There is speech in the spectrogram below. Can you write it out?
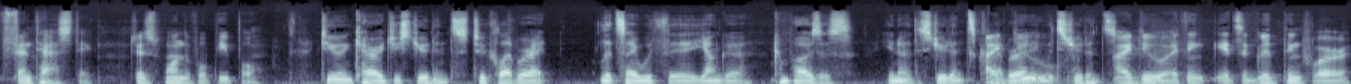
fantastic just wonderful people. Do you encourage your students to collaborate let's say with the younger composers? You know the students collaborating with students? I do. I think it's a good thing for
